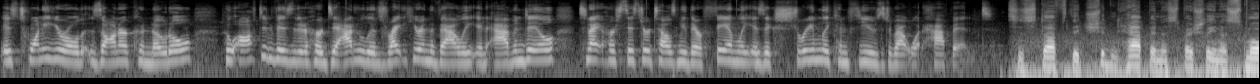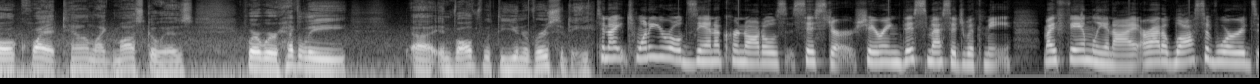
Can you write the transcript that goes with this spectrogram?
is 20-year-old Xana Kernodle, who often visited her dad, who lives right here in the valley in Avondale. Tonight, her sister tells me their family is extremely confused about what happened. This is stuff that shouldn't happen, especially in a small, quiet town like Moscow is, where we're heavily uh, involved with the university. Tonight, 20 year old Xana Kernodle's sister sharing this message with me. My family and I are at a loss of words,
